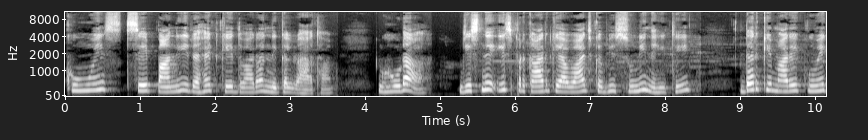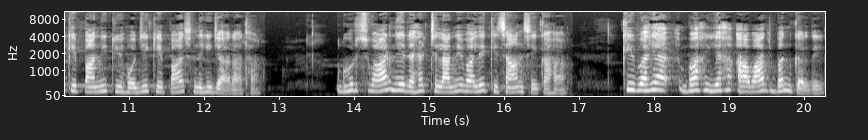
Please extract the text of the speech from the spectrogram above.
कुएँ से पानी रहट के द्वारा निकल रहा था। घोड़ा, जिसने इस प्रकार की आवाज़ कभी सुनी नहीं थी, डर के मारे कुएँ के पानी की हौजी के पास नहीं जा रहा था। घुड़सवार ने रहट चलाने वाले किसान से कहा कि वह वह यह आवाज़ बंद कर दे,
